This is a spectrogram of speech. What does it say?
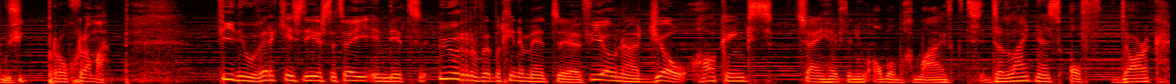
muziekprogramma. Vier nieuwe werkjes, de eerste twee in dit uur. We beginnen met uh, Fiona Joe Hawkins. Zij heeft een nieuw album gemaakt, The Lightness of Dark.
